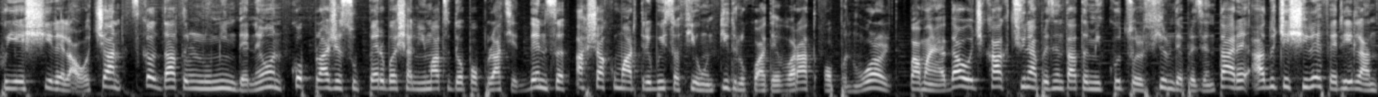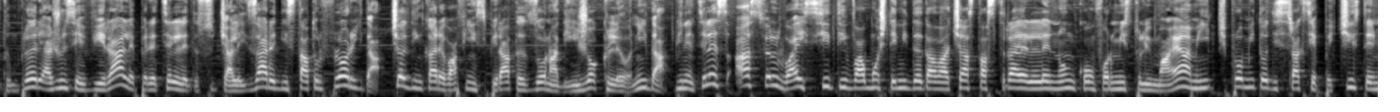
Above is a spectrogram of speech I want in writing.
cu ieșire la ocean, scăldat în lumini de neon, cu o plajă superbă și animat de o populație densă, așa cum ar trebui să fie un titlu cu adevărat open world. Ba mai adaugi că acțiunea prezentată în micuțul film de prezentare aduce și referiri la întâmplări ajunse virale pe rețelele de socializare din statul Florida, cel din care va fi inspirată zona din joc Leonida. Bineînțeles, astfel Vice City va moșteni de data aceasta stralele non-conformistului Miami și promit o distracție pe cinste în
